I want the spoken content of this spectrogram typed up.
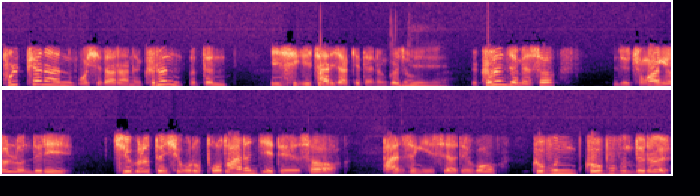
불편한 곳이다라는 그런 어떤 인식이 자리 잡게 되는 거죠. 예. 그런 점에서 이제 중앙의 언론들이 지역을 어떤 식으로 보도하는지에 대해서 반성이 있어야 되고 그분 그 부분들을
